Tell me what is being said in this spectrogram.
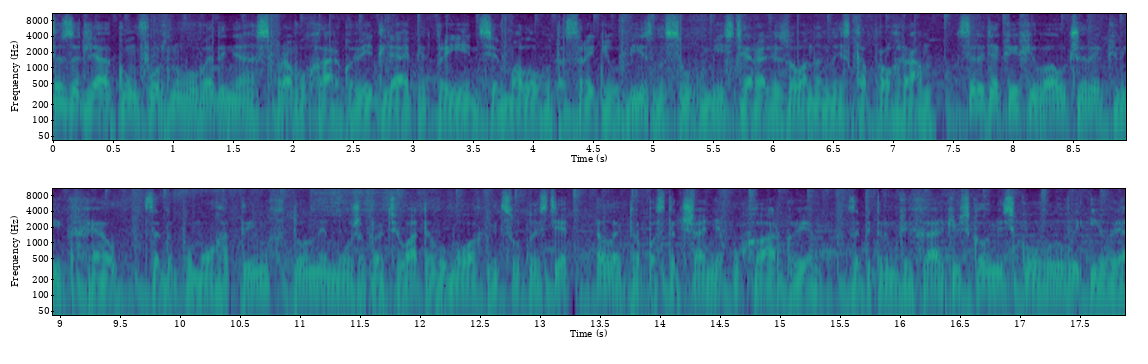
Все задля комфортного ведення справ у Харкові для підприємців малого та середнього бізнесу у місті реалізована низка програм, серед яких і ваучери Quick Help. Це допомога тим, хто не може працювати в умовах відсутності електропостачання у Харкові. За підтримки харківського міського голови Ігоря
